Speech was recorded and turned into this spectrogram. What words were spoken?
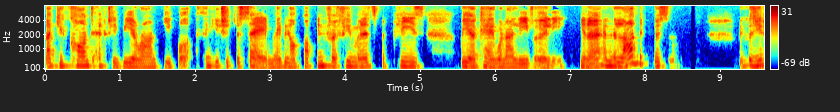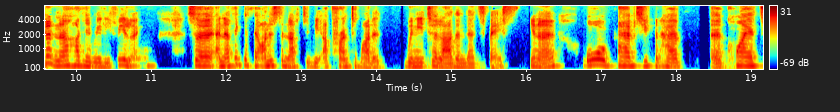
like you can't actually be around people, I think you should just say, maybe I'll pop in for a few minutes, but please be okay when I leave early, you know, and mm-hmm. allow that person because you don't know how they're really feeling. So, and I think if they're honest enough to be upfront about it, we need to allow them that space, you know, or perhaps you can have a quiet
